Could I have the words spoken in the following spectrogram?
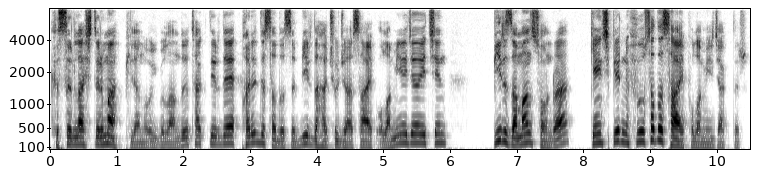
kısırlaştırma planı uygulandığı takdirde Paradis Adası bir daha çocuğa sahip olamayacağı için bir zaman sonra genç bir nüfusa da sahip olamayacaktır.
